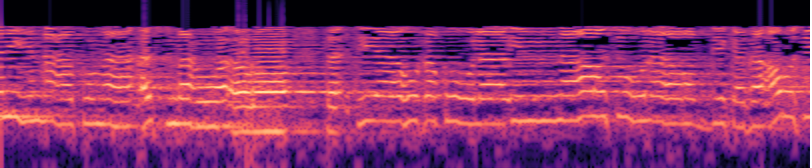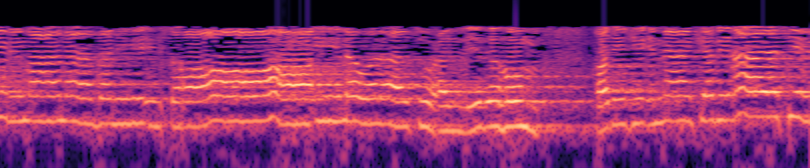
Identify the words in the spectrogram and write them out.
إنني معكما أسمع وأرى. فأتياه فقولا إنا رسولا ربك فأرسل معنا بني إسرائيل ولا تعذبهم. قد جئناك بآية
